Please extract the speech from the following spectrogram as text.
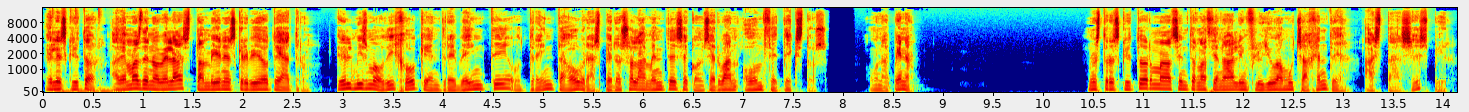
El escritor, además de novelas, también escribió teatro, él mismo dijo que entre 20 o 30 obras, pero solamente se conservan 11 textos. Una pena. Nuestro escritor más internacional influyó a mucha gente, hasta Shakespeare.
